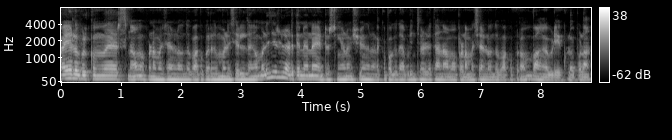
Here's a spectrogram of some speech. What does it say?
ஹாய் ஹலோ வெல்கம் வேர்ஸ் நாம இப்போ நம்ம சேனலில் வந்து பார்க்க போகிறது மலேசியரில் தாங்க. மலேசியரில் அடுத்து என்னென்ன இன்ட்ரெஸ்டிங்கான விஷயம் வந்து நடக்க போகுது அப்படின்னு சொல்லிட்டு தான் நாம இப்போ நம்ம சேனலில் வந்து பார்க்க போகிறோம் வாங்க வீடியோக்குள்ளே போகலாம்.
